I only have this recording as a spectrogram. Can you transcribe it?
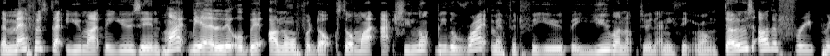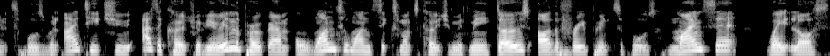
The methods that you might be using might be a little bit unorthodox or might actually not be the right method for you, but you are not doing anything wrong. Those are the three principles when I teach you as a coach, whether you're in the program or one to one six months coaching with me. Those are the three principles mindset, weight loss,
